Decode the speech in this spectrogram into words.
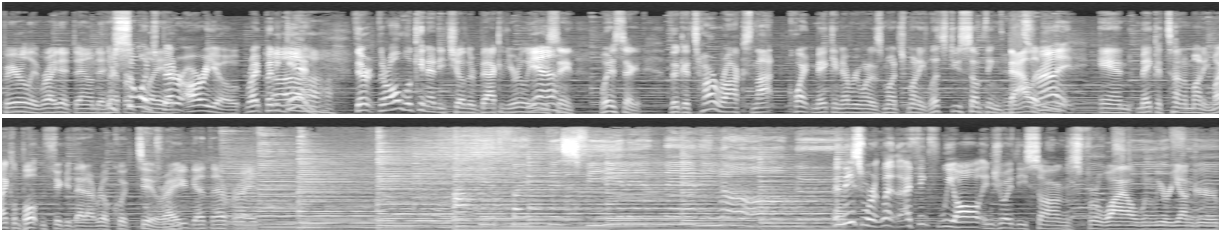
barely write it down to There's have her so much it. better REO, right? But again, Ah. they're they're all looking at each other back in the early Yeah. 80s saying, wait a second, the guitar rock's not quite making everyone as much money. Let's do something ballady right. and make a ton of money. Michael Bolton figured that out real quick too, right? You got that right. These were, I think we all enjoyed these songs for a while when we were younger,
